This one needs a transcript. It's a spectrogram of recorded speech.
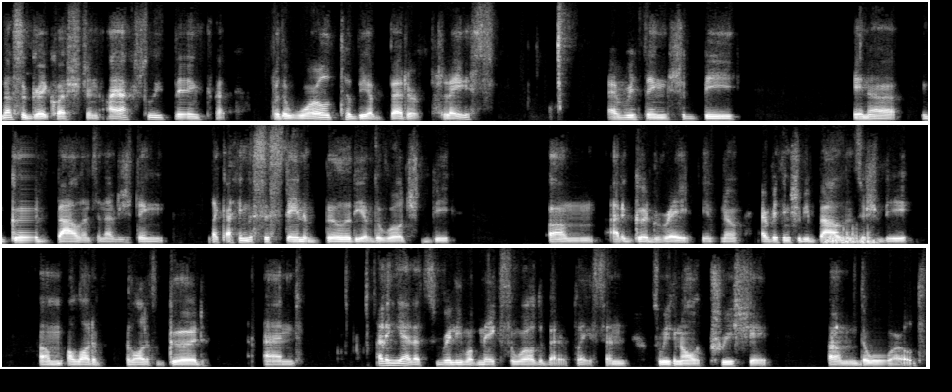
that's a great question. I actually think that for the world to be a better place, everything should be in a good balance and everything like i think the sustainability of the world should be um at a good rate you know everything should be balanced there should be um, a lot of a lot of good, and I think yeah, that's really what makes the world a better place, and so we can all appreciate um, the world.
